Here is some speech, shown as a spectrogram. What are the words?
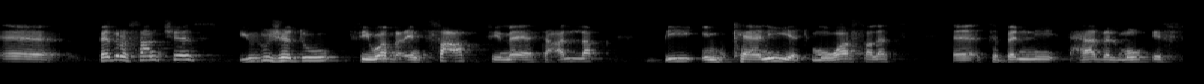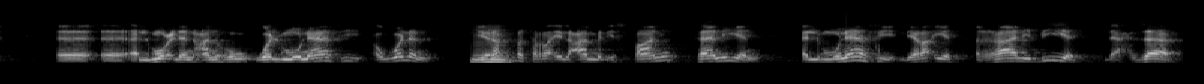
آه، بيدرو سانشيز يوجد في وضع صعب فيما يتعلق بإمكانية مواصلة آه، تبني هذا الموقف آه، آه، المعلن عنه والمنافي اولا لرغبة الرأي العام الإسباني، ثانيا المنافي لرأي غالبية الأحزاب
